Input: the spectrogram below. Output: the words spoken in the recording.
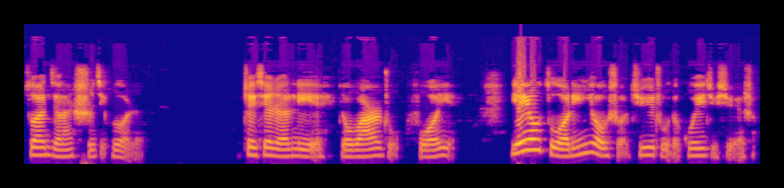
钻进来十几个人。这些人里有玩主、佛爷，也有左邻右舍居住的规矩学生。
